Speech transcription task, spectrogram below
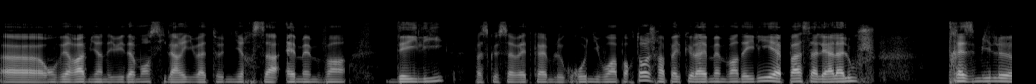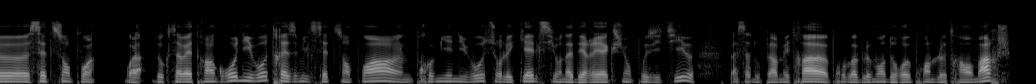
Euh, on verra bien évidemment s'il arrive à tenir sa MM20 daily parce que ça va être quand même le gros niveau important. Je rappelle que la MM20 daily, elle passe, elle est à la louche. 13 700 points. Voilà, donc ça va être un gros niveau, 13 700 points, un premier niveau sur lequel, si on a des réactions positives, bah, ça nous permettra euh, probablement de reprendre le train en marche.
